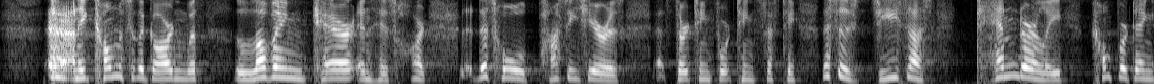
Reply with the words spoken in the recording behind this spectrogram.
and he comes to the garden with loving care in his heart. This whole passage here is 13, 14, 15. This is Jesus tenderly comforting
